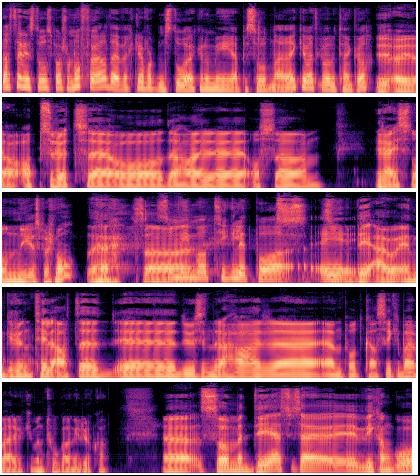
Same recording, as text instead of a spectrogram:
Dette er de store spørsmålene. Nå føler jeg virkelig har fått den store økonomiepisoden, Eirik. Jeg vet ikke hva du tenker? Eh, Ja, absolutt. Eh, Og det har eh, også reist noen nye spørsmål. Så, Som vi må tygge litt på. det er jo en grunn til at uh, du, Sindre, har uh, en podkast ikke bare hver uke, men to ganger i uka. Uh, så med det syns jeg vi kan gå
